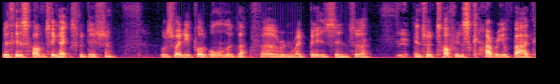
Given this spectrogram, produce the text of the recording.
with his hunting expedition was when he put all of that fur and red bits into Yeah. into a Tuffins carrier bag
